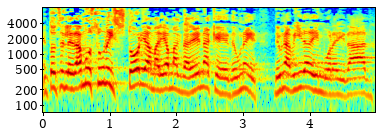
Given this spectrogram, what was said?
Entonces le damos una historia a María Magdalena que de una, de una vida de inmoralidad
